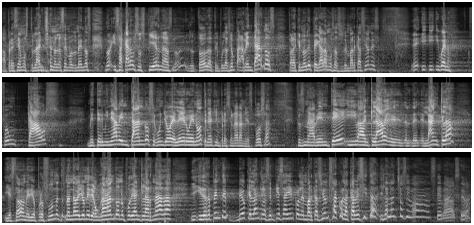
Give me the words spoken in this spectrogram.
apreciamos tu lancha, no la hacemos menos, ¿no? y sacaron sus piernas, ¿no? toda la tripulación para aventarnos, para que no le pegáramos a sus embarcaciones. Eh, y, bueno, fue un caos, me terminé aventando, según yo, el héroe, ¿no? Tenía que impresionar a mi esposa. Entonces me aventé, iba a anclar el ancla y estaba medio profundo, entonces me andaba yo medio ahogando, no podía anclar nada. Y, de repente veo que el ancla se empieza a ir con la embarcación, saco la cabecita y la lancha se va, se va, se va.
